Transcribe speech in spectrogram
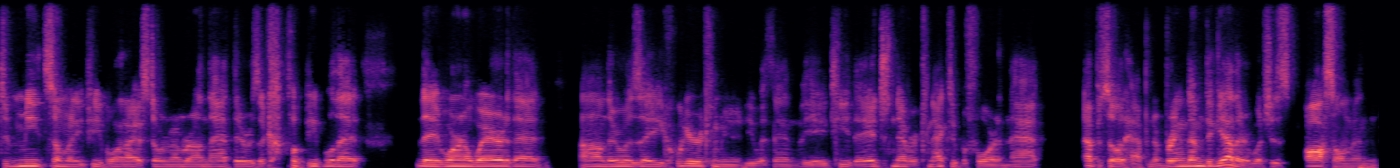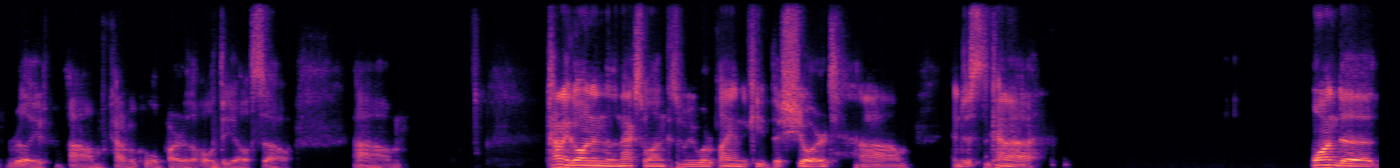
to meet so many people, and I still remember on that there was a couple people that they weren't aware that um, there was a queer community within the AT. They had just never connected before, and that episode happened to bring them together, which is awesome and really um, kind of a cool part of the whole deal. So, um, kind of going into the next one because we were planning to keep this short um, and just kind of want to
